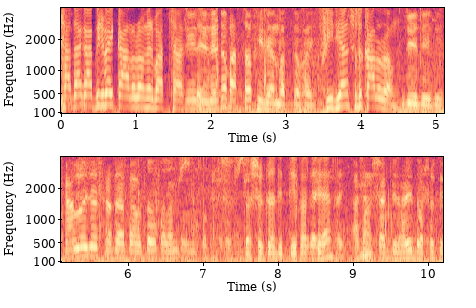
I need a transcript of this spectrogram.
সাদা গাভীর ভাই কালো রঙের বাচ্চা আসছে। জি জি, এটা বাচ্চা ফিজিয়ান বাচ্চা ভাই। ফিজিয়ান শুধু কালো রং? জি জি জি কালো যে সাদা পাউটাও পালন করব। দর্শকরা দেখতেই পাচ্ছিলেন ভাই, আসেন চারটি ধারে দর্শককে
